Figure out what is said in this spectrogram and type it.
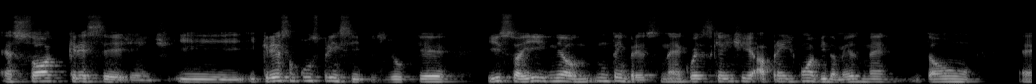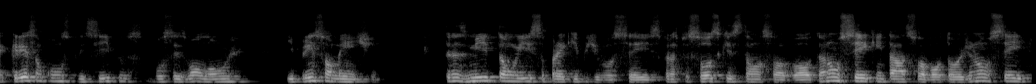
é só crescer, gente. E, e cresçam com os princípios, viu? Porque isso aí, meu, não tem preço, né? Coisas que a gente aprende com a vida mesmo, né? Então, é, cresçam com os princípios, vocês vão longe. E principalmente, transmitam isso para a equipe de vocês, para as pessoas que estão à sua volta. Eu não sei quem está à sua volta hoje, eu não sei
